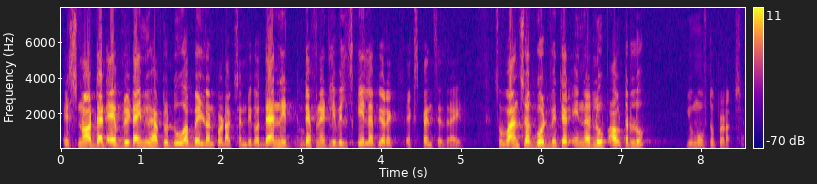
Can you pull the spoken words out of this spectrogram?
It's not that every time you have to do a build on production, because then it definitely will scale up your ex- expenses, right? So once you're good with your inner loop, outer loop, you move to production.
